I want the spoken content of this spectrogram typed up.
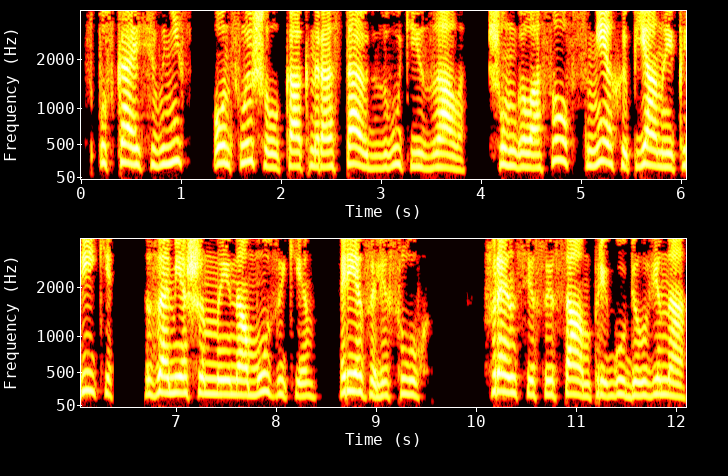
спускаясь вниз, он слышал, как нарастают звуки из зала. Шум голосов, смех и пьяные крики, замешанные на музыке, резали слух. Фрэнсис и сам пригубил вина,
